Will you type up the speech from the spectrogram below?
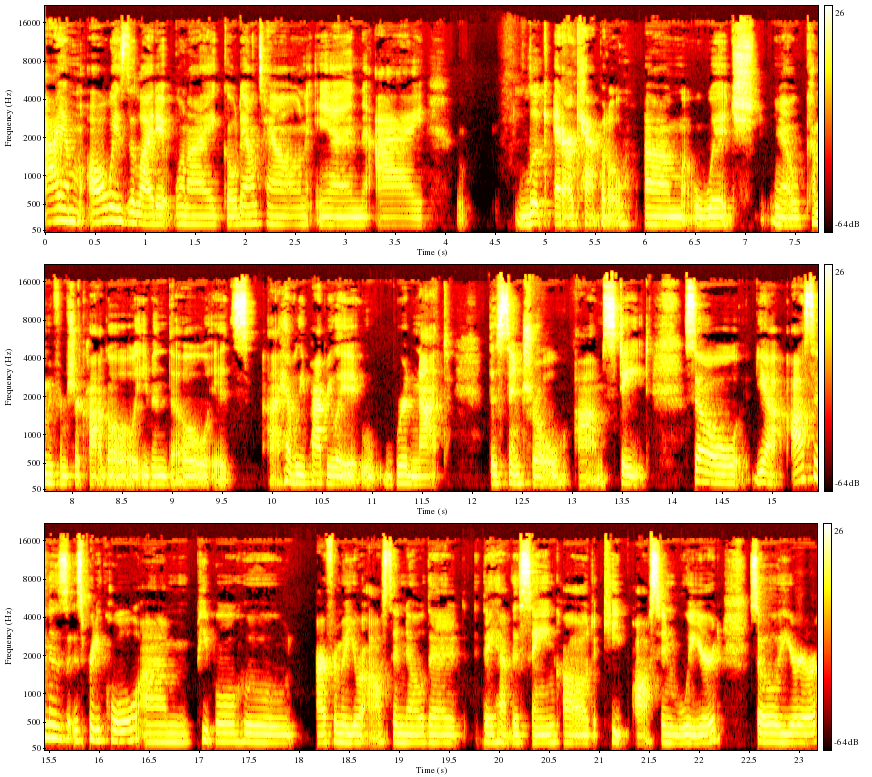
I am always delighted when I go downtown and I look at our capital, um, which, you know, coming from Chicago, even though it's uh, heavily populated, we're not the central um, state. So, yeah, Austin is, is pretty cool. Um, people who are familiar with Austin know that they have this saying called keep Austin weird. So you're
